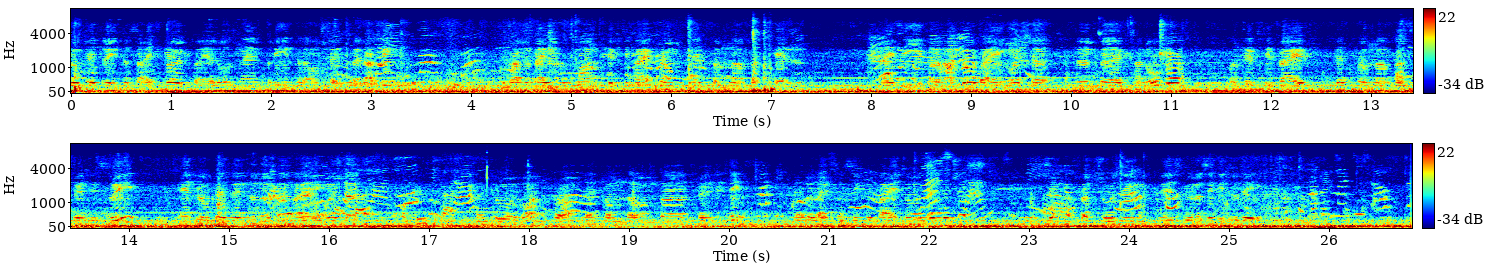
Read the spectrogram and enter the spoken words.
Local train to Salzburg via Rosenheim, Prien, Braunschweig, Freilassing. Departure time 155 from platform number 10. ICE to Hamburg by Ingolstadt, Nürnberg, Hannover. 155 platform number 23. And local train to Nürnberg by Ingolstadt. 201 from platform number 26. We would like to say goodbye to our passengers. Thank you for choosing this Eurocity today.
